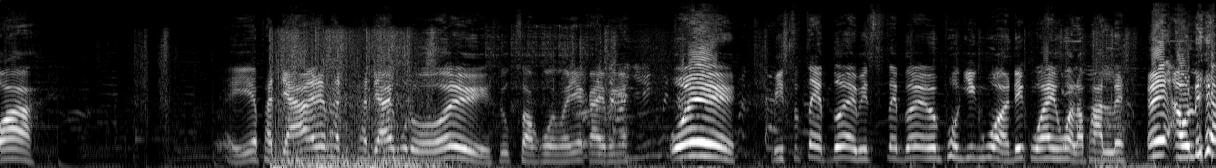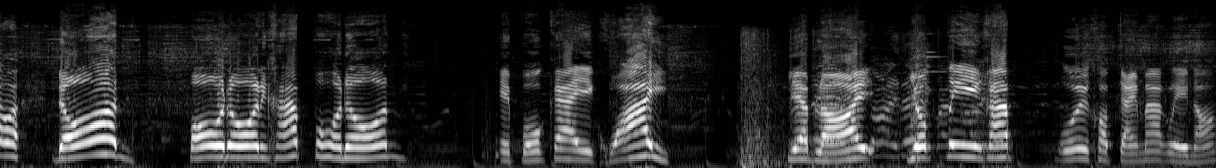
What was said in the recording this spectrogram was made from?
ว่ะไอ้เหี้ยพันยาไอ้พันพันยากูหน่อยลูกสองคนไว้ยังไปไงโอ้ยมีสเต็ปด้วยมีสเต็ปด้วยพวกยิงหัวนี่กูให้หัวละพันเลยเฮ้ยเอาเรื่องว่ะโดนโปโดนครับ โปโดนเอโปไก่ควายเรียบร้อย ยกตีครับโอ้ยขอบใจมากเลยน้อง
